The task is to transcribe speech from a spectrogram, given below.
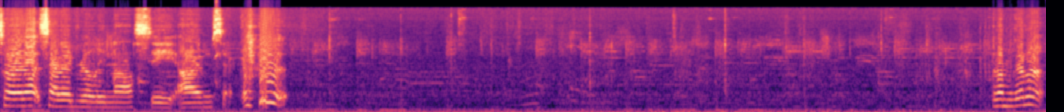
Sorry, that sounded really nasty. I'm sorry. I'm gonna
